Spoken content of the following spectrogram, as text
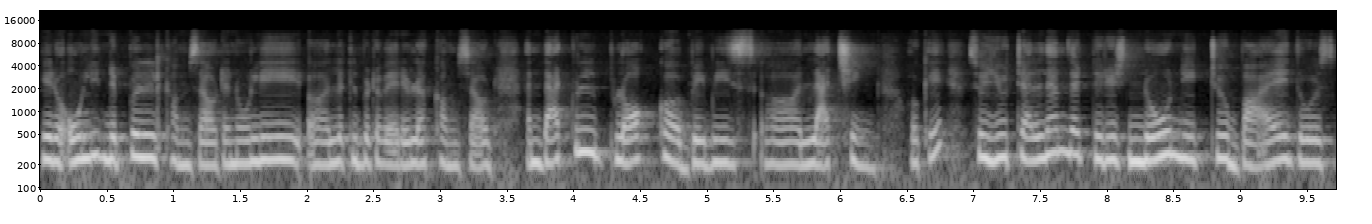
you know only nipple comes out and only a little bit of areola comes out and that will block uh, babies uh, latching okay? So you tell them that there is no need to buy those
